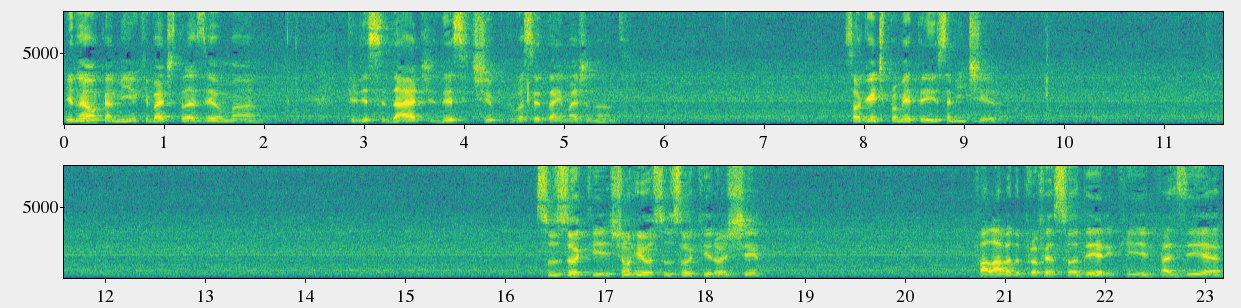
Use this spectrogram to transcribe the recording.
E não é um caminho que vai te trazer uma felicidade desse tipo que você está imaginando. Se alguém te prometer isso, é mentira. Suzuki, Shunryu Suzuki Hiroshi, falava do professor dele que fazia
